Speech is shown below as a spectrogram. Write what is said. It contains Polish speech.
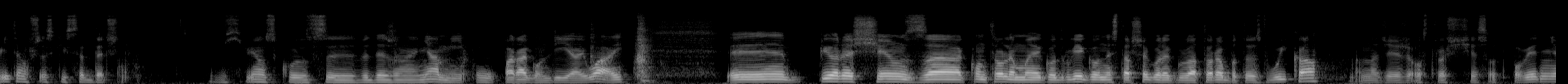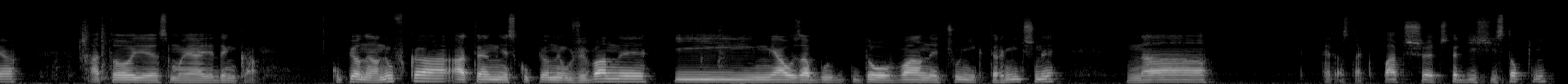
Witam wszystkich serdecznie. W związku z wydarzeniami u Paragon DIY yy, biorę się za kontrolę mojego drugiego, najstarszego regulatora, bo to jest dwójka. Mam nadzieję, że ostrość jest odpowiednia, a to jest moja jedynka. Kupiona nówka, a ten jest kupiony używany i miał zabudowany czujnik termiczny na Teraz tak patrzę, 40 stopni.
